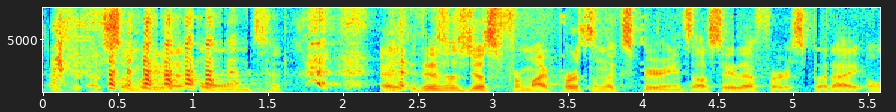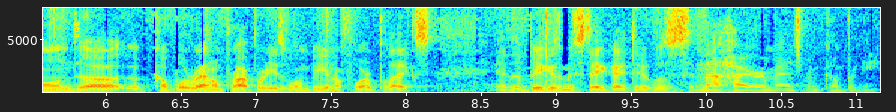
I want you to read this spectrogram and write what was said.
as, as somebody that owns, uh, this is just from my personal experience. I'll say that first. But I owned uh, a couple rental properties, one being a fourplex, and the biggest mistake I did was to not hire a management company.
